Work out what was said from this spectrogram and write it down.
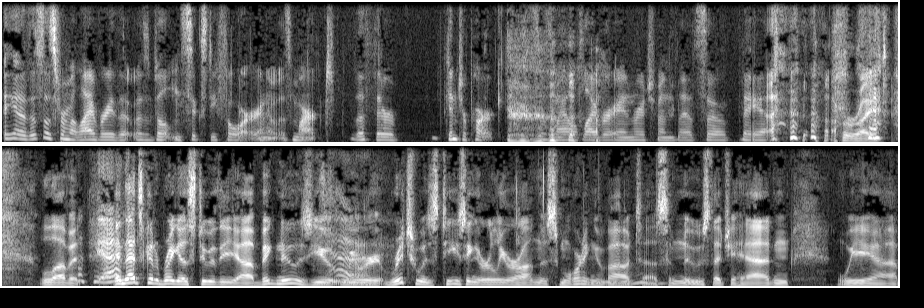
Yeah, this is from a library that was built in 64, and it was marked with their Ginter Park. This is my old library in Richmond. That's so they. Uh All right, love it. Yeah. and that's going to bring us to the uh, big news. You, yeah. we were Rich was teasing earlier on this morning about mm-hmm. uh, some news that you had, and we uh,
